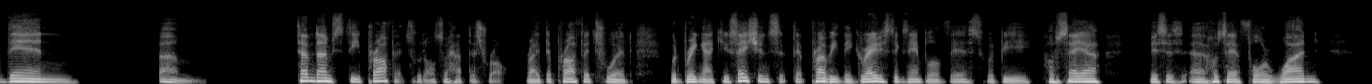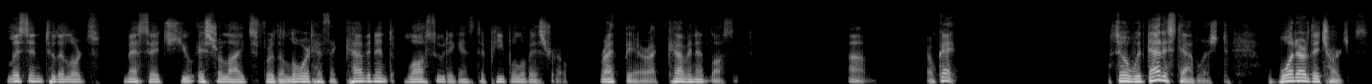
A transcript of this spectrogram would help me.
then um, sometimes the prophets would also have this role right? The prophets would would bring accusations that probably the greatest example of this would be hosea. This is uh, hosea 4 1 listen to the lord's message you israelites for the lord has a covenant lawsuit against the people of israel. Right there a covenant lawsuit. Um okay. So with that established what are the charges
